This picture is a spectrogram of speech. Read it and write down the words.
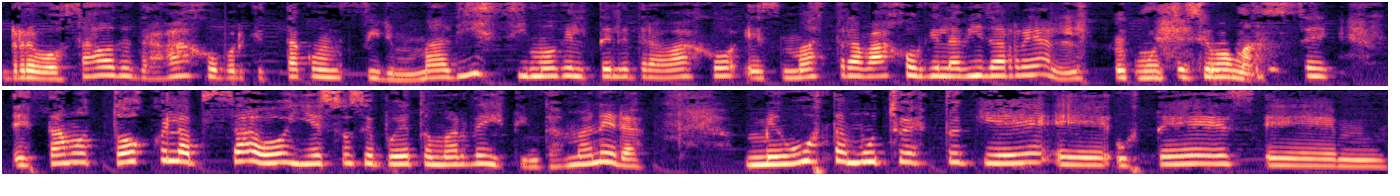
rebosado de trabajo porque está confirmadísimo que el teletrabajo es más trabajo que la vida real. Muchísimo más. Entonces, estamos todos colapsados y eso se puede tomar de distintas maneras. Me gusta mucho esto que eh, ustedes, eh,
